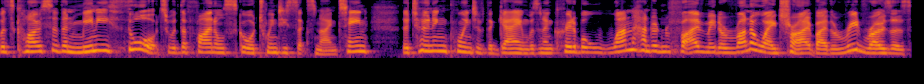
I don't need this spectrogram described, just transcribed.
was closer than many thought with the final score 26 19. The turning point of the game was an incredible 105 metre runaway try by the Red Roses,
